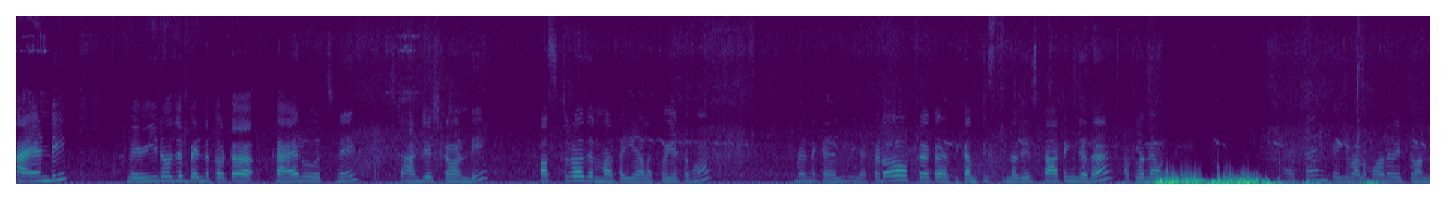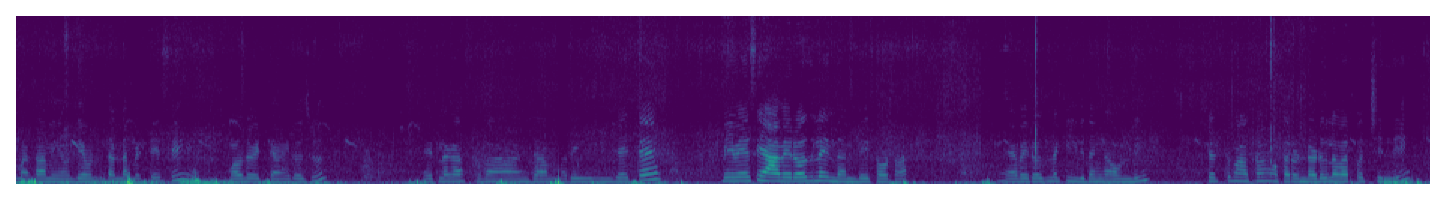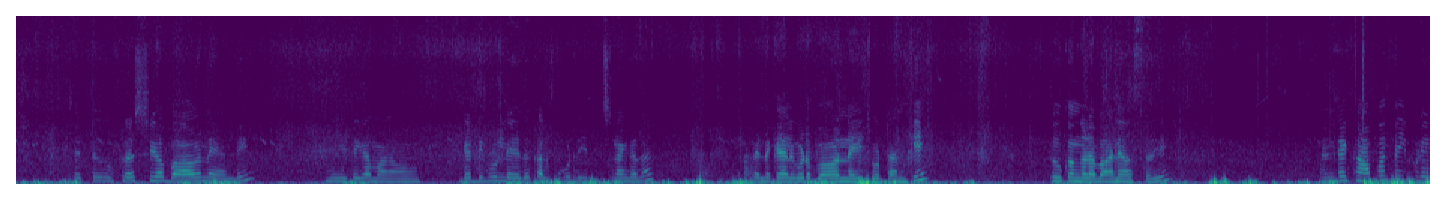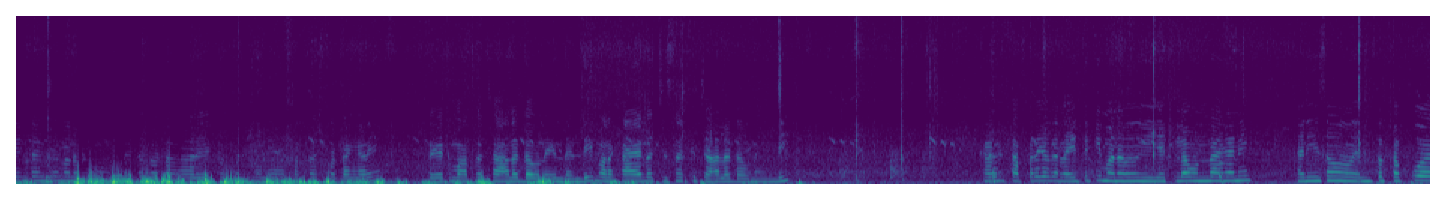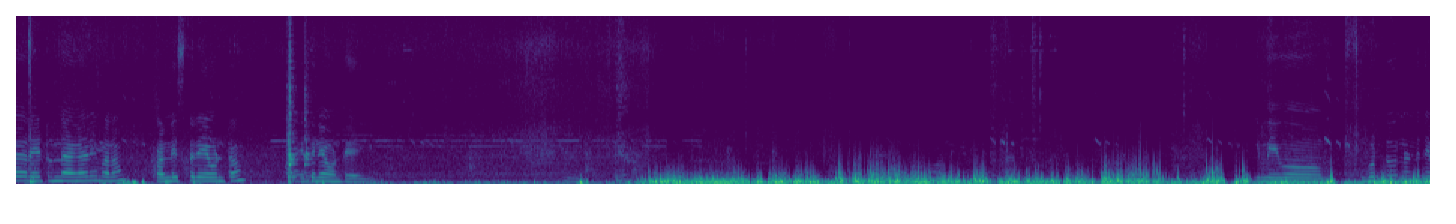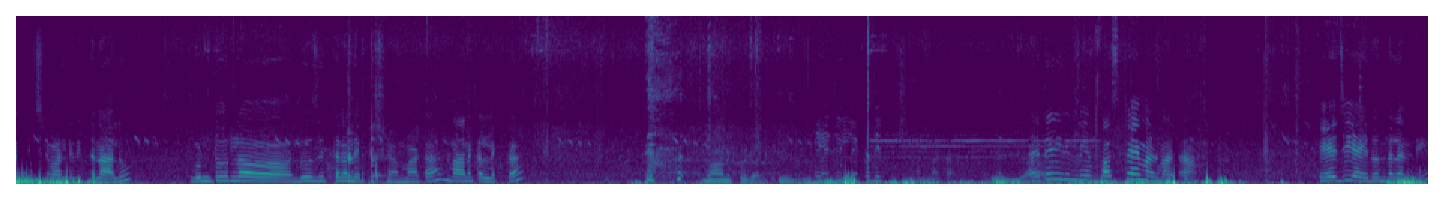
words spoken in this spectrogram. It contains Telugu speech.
హాయ్ అండి. మేము ఈరోజు బెండ తోట కాయలు వచ్చినాయి. స్టార్ట్ చేసినామండి. ఫస్ట్ రోజు అనమాట ఇవాళ కొయ్యటము. బెండకాయలు ఎక్కడో ఒక్కటి కనిపిస్తున్నది. స్టార్టింగ్ కదా అట్లనే ఉంది. అయితే ఇంకా ఇవాళ మొదలు పెట్టాం అనమాట మేము దేవుడికి దండం పెట్టేసి మొదలుపెట్టాము ఈరోజు. ఎట్లా కాస్తుందా ఇంకా మరి ఇదైతే మేము వేసి యాభై రోజులైందండి తోట. యాభై రోజులకి ఈ విధంగా ఉంది. చెట్టు మాత్రం ఒక రెండు అడుగుల వరకు వచ్చింది. చెట్టు ఫ్రెష్గా బాగున్నాయండి. నీట్గా మనం గడ్డి కూడా లేదు కలుపు కూడా తీపిచ్చినాం కదా. బెండకాయలు కూడా బాగున్నాయి చూడటానికి. తూకం కూడా బాగానే వస్తుంది. అంటే కాకపోతే ఇప్పుడు ఏంటంటే మనకు బెండ తోట రేట్ ఉంటుందని సంతోషపడ్డాం కానీ రేటు మాత్రం చాలా డౌన్ అయిందండి. మన కాయలు వచ్చేసరికి చాలా డౌన్ అయింది. కానీ తప్పదు కదా రైతుకి మనం ఎట్లా ఉన్నా కానీ కనీసం ఎంత తక్కువ రేటు ఉన్నా కానీ మనం పండిస్తూనే ఉంటాం. అయితేనే ఉంటాయి అవి. మేము గుంటూరు నుండి తెప్పించినామండి విత్తనాలు. గుంటూరులో లూజ్ విత్తనం తెప్పించినాం అనమాట మానకల లెక్క. మానకలు కాదు కేజీ. లెక్క తెప్పించినాం అనమాట అయితే ఇది మేము ఫస్ట్ టైం అనమాట కేజీ ఐదు వందలండి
